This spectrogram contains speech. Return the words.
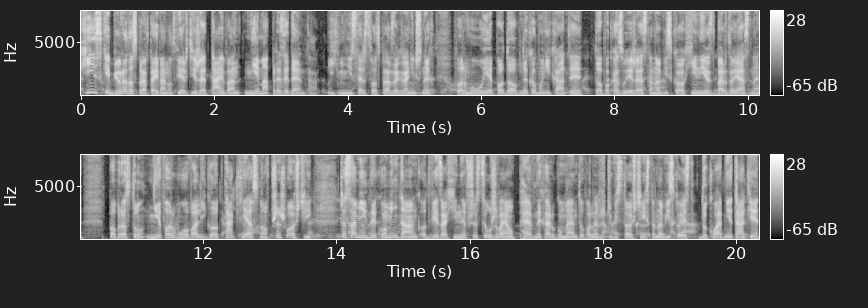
Chińskie Biuro do Spraw Tajwanu twierdzi, że Tajwan nie ma prezydenta. Ich Ministerstwo Spraw Zagranicznych formułuje podobne komunikaty. To pokazuje, że stanowisko Chin jest bardzo jasne. Po prostu nie formułowali go tak jasno w przeszłości. Czasami, gdy Kuomintang odwiedza Chiny, wszyscy używają pewnych argumentów, ale w rzeczywistości ich stanowisko jest dokładnie takie.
